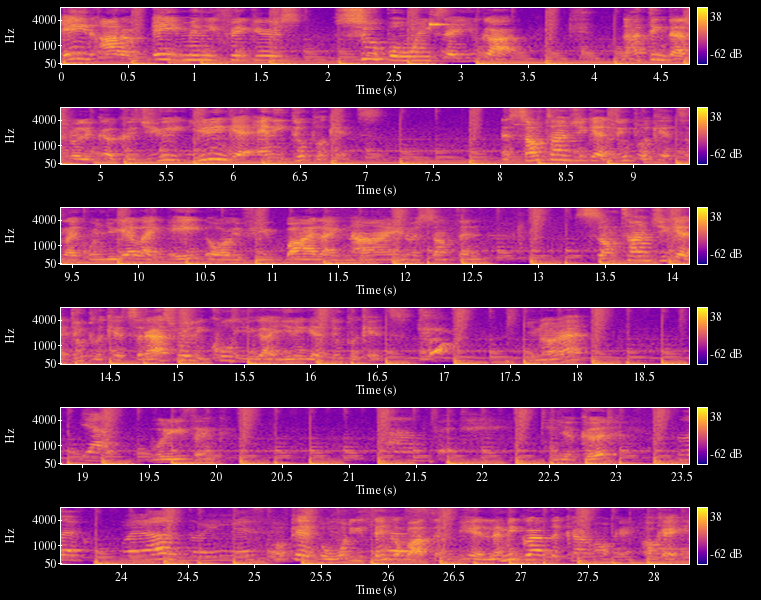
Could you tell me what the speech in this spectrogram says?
8 out of 8 minifigures Super Wings that you got. I think that's really good because you, you didn't get any duplicates. And sometimes you get duplicates, like when you get like 8 or if you buy like 9 or something. Sometimes you get duplicates, so that's really cool you got you didn't get duplicates. You know that? Yeah, What do you think? I'm good. You're good? Look, when I was doing this, Okay, but what do you think about them? Here, let me grab the camera. Okay, okay.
